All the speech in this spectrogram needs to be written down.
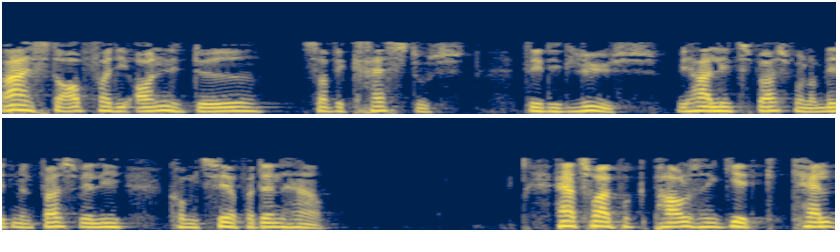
Rejs dig op fra de åndelige døde, så vil Kristus, blive dit lys. Vi har lidt spørgsmål om lidt, men først vil jeg lige kommentere på den her. Her tror jeg at Paulus han giver et kald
